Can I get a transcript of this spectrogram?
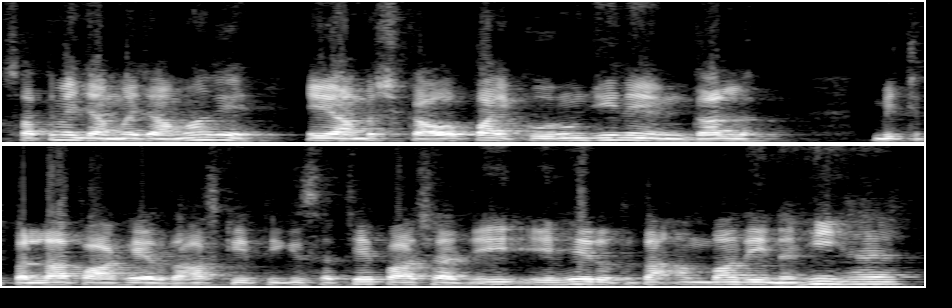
ਸੱਤਵੇਂ ਜਾਮੇ ਜਾਵਾਂਗੇ ਇਹ ਅੰਬ ਛਕਾਓ। ਭਾਈ ਕੂਰਮ ਜੀ ਨੇ ਗੱਲ ਵਿੱਚ ਪੱਲਾ ਪਾ ਕੇ ਅਰਦਾਸ ਕੀਤੀ ਕਿ ਸੱਚੇ ਪਾਤਸ਼ਾਹ ਜੀ, ਇਹ ਰੁੱਤ ਤਾਂ ਅੰਬਾਂ ਦੀ ਨਹੀਂ ਹੈ।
